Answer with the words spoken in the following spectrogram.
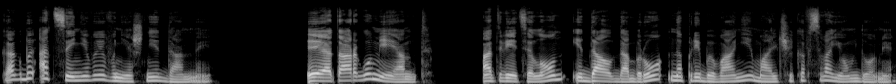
как бы оценивая внешние данные. «Это аргумент», — ответил он и дал добро на пребывание мальчика в своем доме.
